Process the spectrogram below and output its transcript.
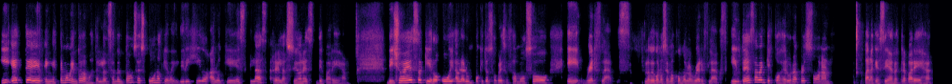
Y este, en este momento vamos a estar lanzando entonces uno que va a ir dirigido a lo que es las relaciones de pareja. Dicho eso, quiero hoy hablar un poquito sobre esos famosos eh, red flags, lo que conocemos como los red flags. Y ustedes saben que escoger una persona para que sea nuestra pareja,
